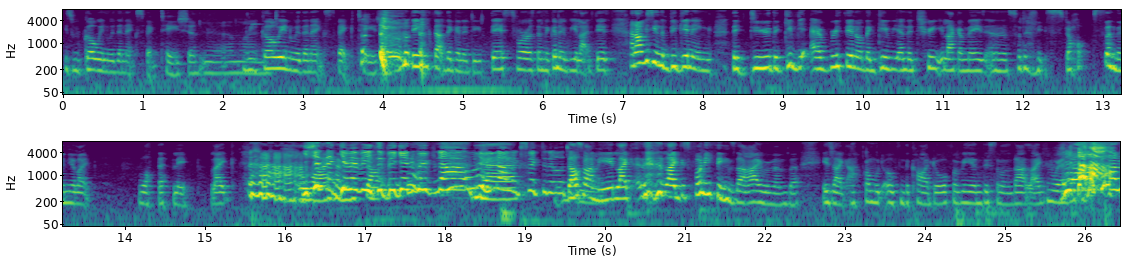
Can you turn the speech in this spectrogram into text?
is we go in with an expectation. Yeah, We go in with an expectation. we think that they're gonna do this for us, and they're gonna be like this. And obviously, in the beginning, they do. They give you everything, or they give you and they treat you like amazing, and then suddenly it stops, and then you're like, "What the flip?" Like, You shouldn't have given you me to begin with now. Yeah. Now I'm expecting it all the That's what I mean. Like, like it's funny things that I remember is like Akram would open the car door for me and this and that. Like, where I can't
